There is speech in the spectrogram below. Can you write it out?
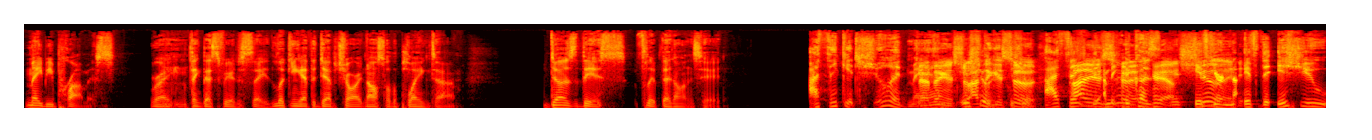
maybe promise. Right? Mm-hmm. I think that's fair to say. Looking at the depth chart and also the playing time. Does this flip that on its head? I think it should, man. I think it should. I think it should. I think. I I, mean, because yeah. If you're not, if the issue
